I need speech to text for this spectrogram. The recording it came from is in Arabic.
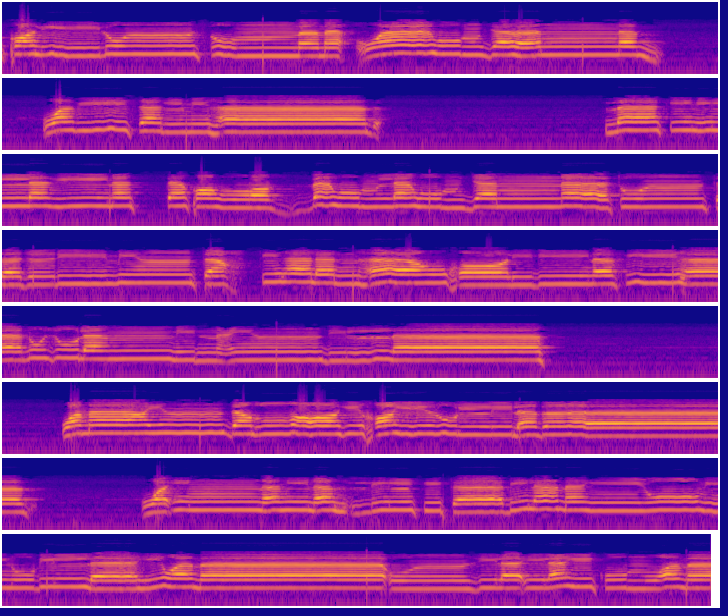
قليل ثم مأواهم جهنم وبيس المهاد. لكن الذين اتقوا ربهم لهم جنات تجري من تحتها الأنهار خالدين فيها نزلا من عند الله. وما عند الله خير للأبرار. وإن من أهل الكتاب لمن يؤمن بالله وما أنزل إليكم وما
